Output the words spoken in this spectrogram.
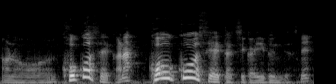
あの、高校生かな？高校生たちがいるんですね。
